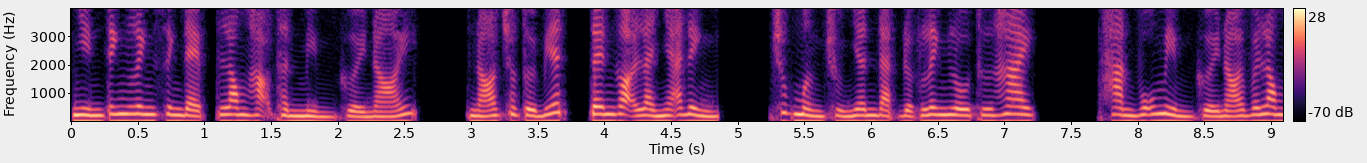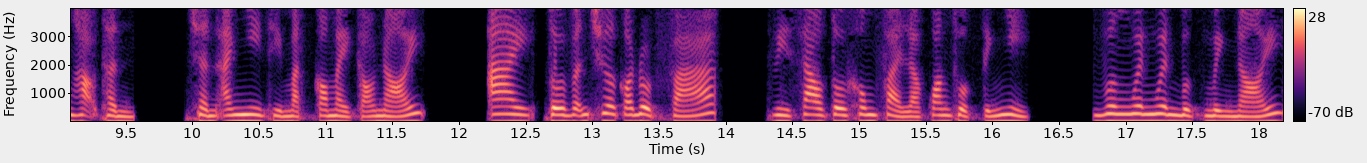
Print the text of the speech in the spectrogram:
Nhìn tinh linh xinh đẹp, Long hạo thần mỉm cười nói. Nó cho tôi biết, tên gọi là Nhã Đình. Chúc mừng chủ nhân đạt được linh lô thứ hai. Hàn Vũ mỉm cười nói với Long hạo thần. Trần Anh Nhi thì mặt co mày cáo nói. Ai, tôi vẫn chưa có đột phá. Vì sao tôi không phải là quang thuộc tính nhỉ? Vương Nguyên Nguyên bực mình nói,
